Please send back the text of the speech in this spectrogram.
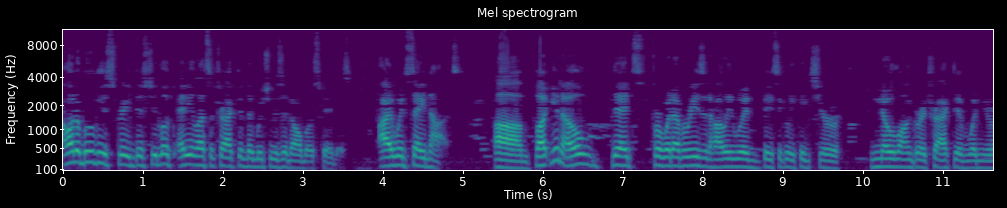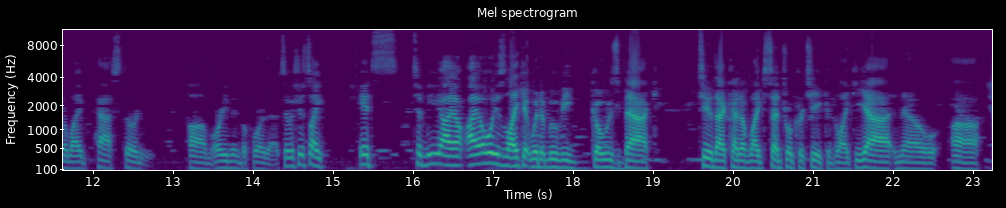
on a movie screen, does she look any less attractive than when she was in Almost Famous? I would say not. Um, but you know, that's for whatever reason, Hollywood basically thinks you're no longer attractive when you're like past thirty, um, or even before that. So it's just like it's to me. I I always like it when a movie goes back to that kind of like central critique of like, yeah, no, uh, Yeah.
